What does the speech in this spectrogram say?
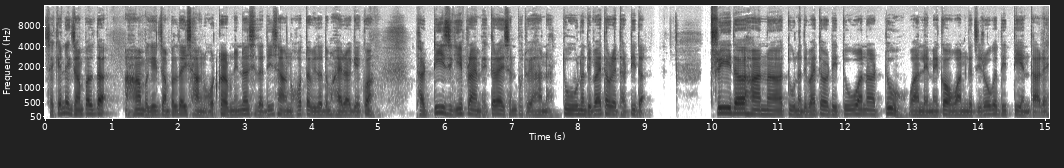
सेकेंड एग्जांपल दा अहांबगे एग्जांपल दा सांग होट करबनिना सिदादी सांग होतबिदा दम हाइरागेको 30 जिगी प्राइम फैक्टराइजेशन पुथवे हाना 2 ना डिवाइड तौरे 30 दा थ्री द हाना टू ना डिवाइड तौर two one are two one लेमे को वन का ज़ीरो टेन तारे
